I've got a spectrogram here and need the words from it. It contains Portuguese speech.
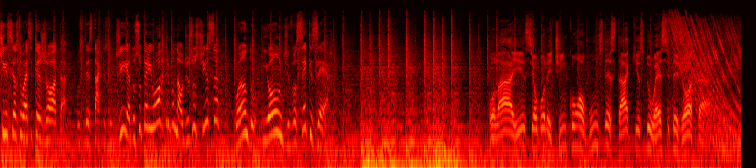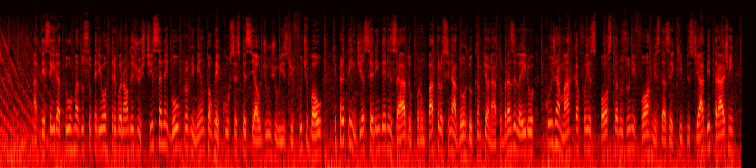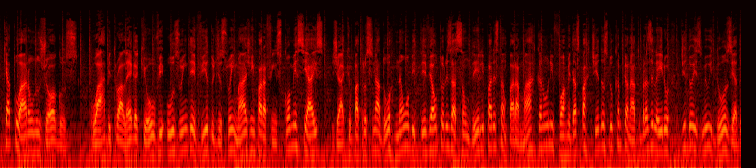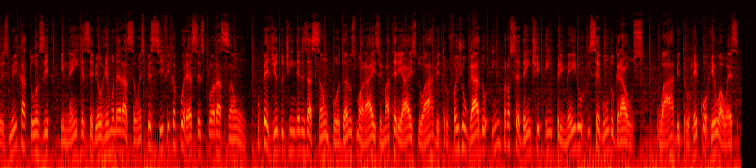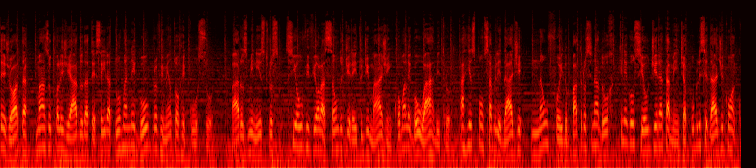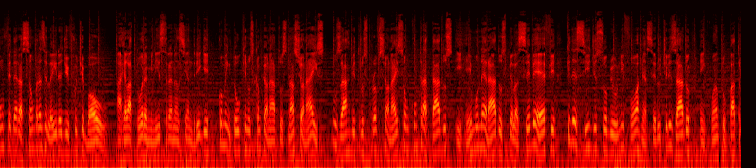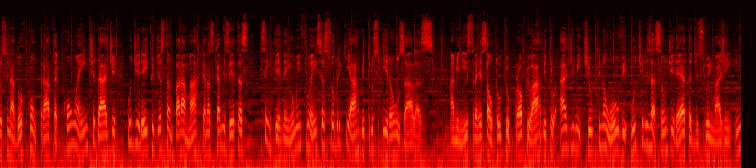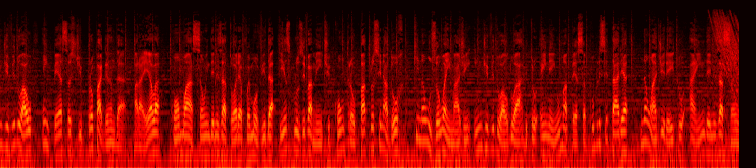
Notícias do STJ. Os destaques do dia do Superior Tribunal de Justiça, quando e onde você quiser. Olá, esse é o boletim com alguns destaques do STJ. A terceira turma do Superior Tribunal de Justiça negou o provimento ao recurso especial de um juiz de futebol que pretendia ser indenizado por um patrocinador do Campeonato Brasileiro, cuja marca foi exposta nos uniformes das equipes de arbitragem que atuaram nos jogos. O árbitro alega que houve uso indevido de sua imagem para fins comerciais, já que o patrocinador não obteve autorização dele para estampar a marca no uniforme das partidas do Campeonato Brasileiro de 2012 a 2014 e nem recebeu remuneração específica por essa exploração. O pedido de indenização por danos morais e materiais do árbitro foi julgado improcedente em primeiro e segundo graus. O árbitro recorreu ao STJ, mas o colegiado da terceira turma negou o provimento ao recurso. Para os ministros, se houve violação do direito de imagem, como alegou o árbitro, a responsabilidade não foi do patrocinador, que negociou diretamente a publicidade com a Confederação Brasileira de Futebol. A relatora ministra Nancy Andrighi comentou que nos campeonatos nacionais, os árbitros profissionais são contratados e remunerados pela CBF, que decide sobre o uniforme a ser utilizado, enquanto o patrocinador contrata com a entidade o direito de estampar a marca nas camisetas sem ter nenhuma influência sobre que árbitros irão usá-las. A ministra ressaltou que o próprio árbitro admitiu que não houve utilização direta de sua imagem individual em peças de propaganda. Para ela, como a ação indenizatória foi movida exclusivamente contra o patrocinador, que não usou a imagem individual do árbitro em nenhuma peça publicitária, não há direito à indenização.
